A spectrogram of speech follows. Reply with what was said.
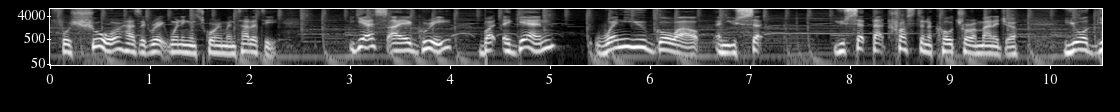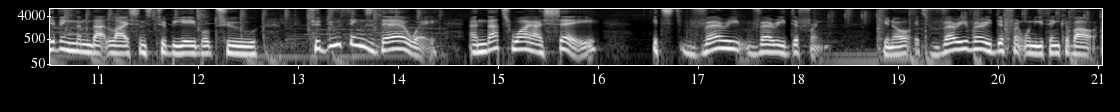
for sure has a great winning and scoring mentality. Yes, I agree. But again, when you go out and you set you set that trust in a coach or a manager, you're giving them that license to be able to to do things their way. And that's why I say it's very, very different. You know, it's very, very different when you think about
